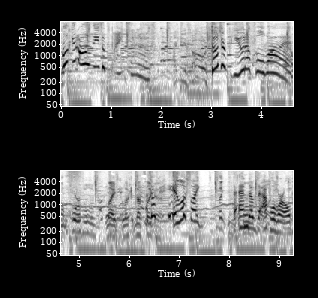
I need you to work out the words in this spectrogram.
Look at all of these are bites out of. I can get those. Those are beautiful Oh, ones. horrible. Like, look, that's like So a. it looks like like the end of the apple world.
